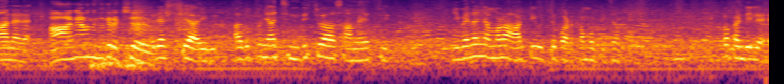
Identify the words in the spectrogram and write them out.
ആനനെ. ആനയാണ് നിങ്ങൾക്ക് രക്ഷയായത്? രക്ഷയായി. അതിപ്പോൾ ഞാൻ ചിന്തിച്ചു ആ സമയത്ത്. ഇവനെ നമ്മൾ ആട്ടി വിട്ട് പടക്കം പൊട്ടിച്ചപ്പോൾ ഇപ്പോൾ കണ്ടില്ലേ?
